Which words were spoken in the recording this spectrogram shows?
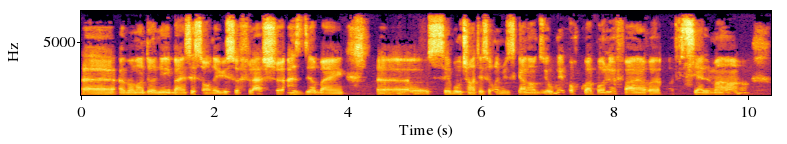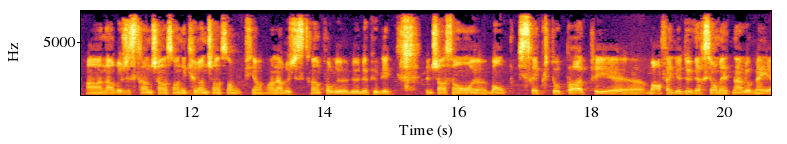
à un moment donné, ben c'est ça, on a eu ce flash euh, à se dire, ben euh, c'est beau de chanter sur un musical en duo, mais pourquoi pas le faire euh, officiellement en, enregistrant une chanson, en écrivant une chanson, puis en, l'enregistrant pour le, le, public. Une chanson, bon, qui serait plutôt pop et bon, enfin, il y a deux versions maintenant, là, mais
